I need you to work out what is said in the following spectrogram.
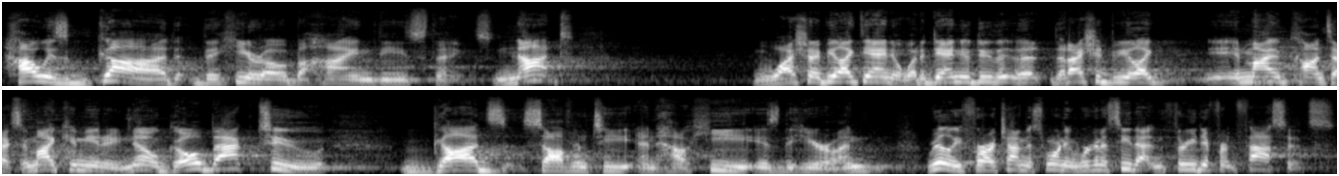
how is God the hero behind these things? Not why should I be like Daniel? What did Daniel do that, that, I should be like in my context, in my community? No, go back to God's sovereignty and how He is the hero. And really, for our time this morning, we're going to see that in three different facets.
